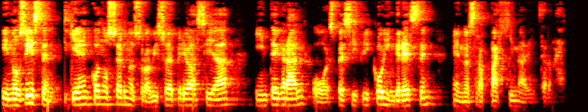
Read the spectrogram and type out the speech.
y nos dicen, si quieren conocer nuestro aviso de privacidad, integral o específico ingresen en nuestra página de Internet.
